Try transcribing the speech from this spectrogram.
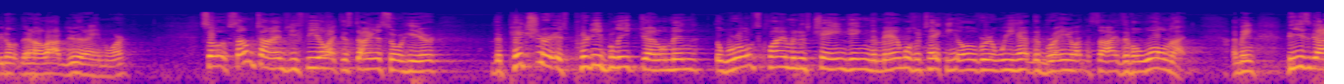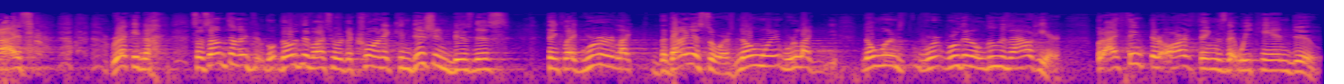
We don't, they're not allowed to do that anymore. So sometimes you feel like this dinosaur here. The picture is pretty bleak, gentlemen. The world's climate is changing. The mammals are taking over, and we have the brain about the size of a walnut. I mean, these guys recognize. So sometimes those of us who are the chronic condition business think like we're like the dinosaurs. No one, we're like, no one's, we're, we're going to lose out here. But I think there are things that we can do.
